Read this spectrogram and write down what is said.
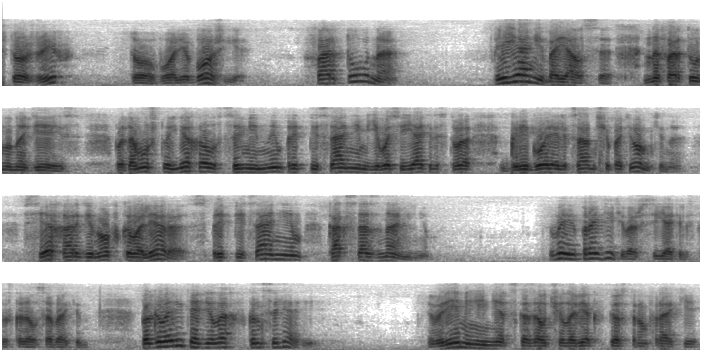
Что жив, то воля Божья. Фортуна. И я не боялся, на фортуну надеясь потому что ехал с именным предписанием его сиятельства Григория Александровича Потемкина, всех орденов кавалера с предписанием как со знаменем. Вы пройдите, ваше сиятельство, сказал Собакин. Поговорите о делах в канцелярии. Времени нет, сказал человек в пестром фраке.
